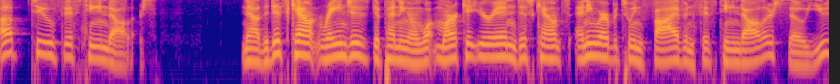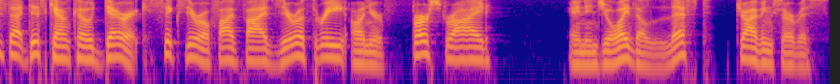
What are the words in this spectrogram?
up to $15. Now, the discount ranges depending on what market you're in. Discounts anywhere between 5 and $15. So use that discount code Derek 605503 on your first ride and enjoy the Lyft driving service.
